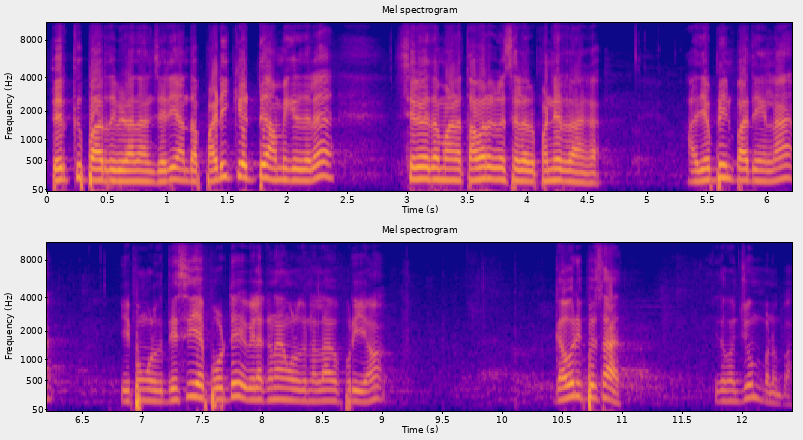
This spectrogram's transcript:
தெற்கு பார்த்த வீடாக இருந்தாலும் சரி அந்த படிக்கட்டு அமைக்கிறதுல சில விதமான தவறுகளை சிலர் பண்ணிடுறாங்க. அது எப்படின்னு பார்த்தீங்கன்னா இப்போ உங்களுக்கு திசையை போட்டு விளக்குனா உங்களுக்கு நல்லா புரியும். கௌரி பிரசாத் இதை கொஞ்சம் ஜூம் பண்ணுப்பா.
